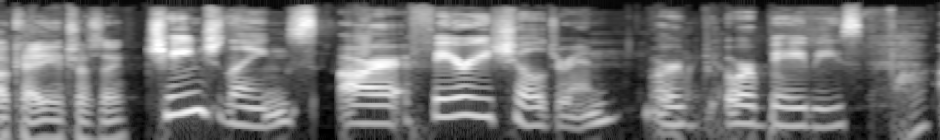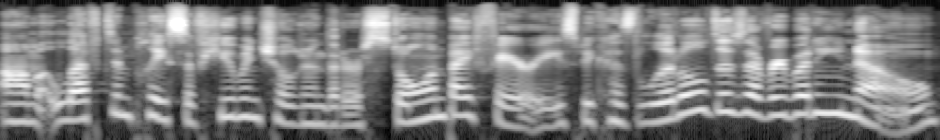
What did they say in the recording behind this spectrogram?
Okay, interesting. Changelings are fairy children Oh or or babies um, left in place of human children that are stolen by fairies because little does everybody know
